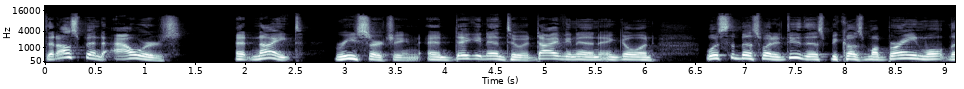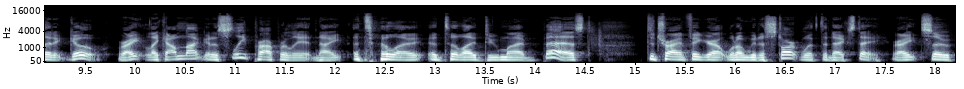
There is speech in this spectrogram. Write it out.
that I'll spend hours at night researching and digging into it, diving in and going, what's the best way to do this? Because my brain won't let it go, right? Like I'm not going to sleep properly at night until I, until I do my best to try and figure out what I'm going to start with the next day, right? So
